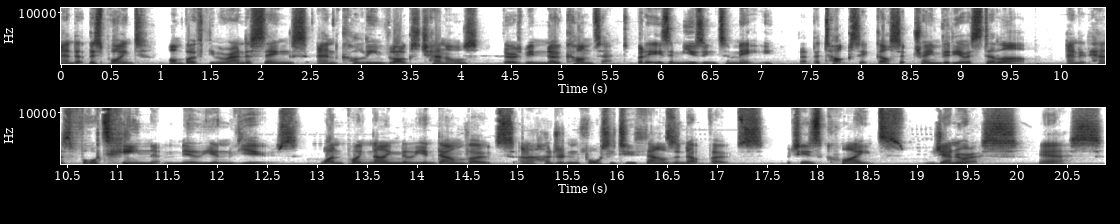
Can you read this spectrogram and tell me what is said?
And at this point, on both the Miranda Sings and Colleen Vlogs channels, there has been no content, but it is amusing to me that the Toxic Gossip Train video is still up and it has 14 million views, 1.9 million downvotes, and 142,000 upvotes, which is quite generous, yes.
